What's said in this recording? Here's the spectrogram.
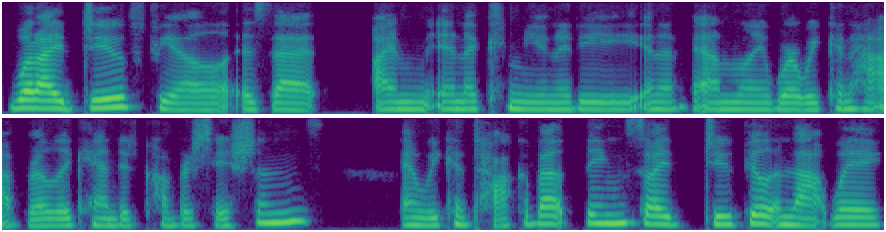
what I do feel is that I'm in a community, in a family where we can have really candid conversations and we can talk about things. So I do feel in that way,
